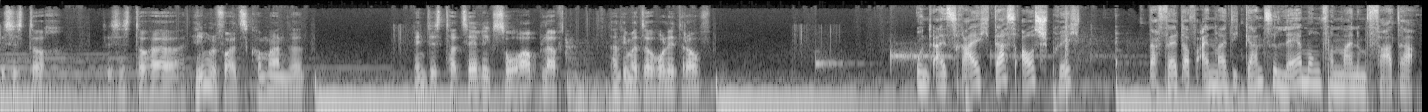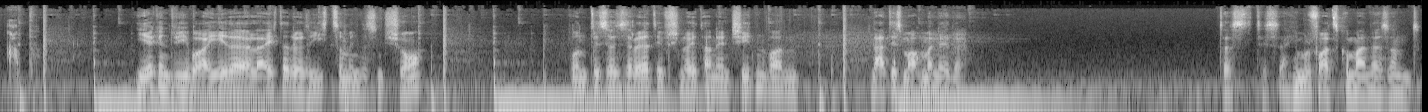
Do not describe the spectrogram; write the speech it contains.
Das ist doch, das ist doch ein Himmelfahrtskommando. Wenn das tatsächlich so abläuft, dann gehen wir da alle drauf. Und als Reich das ausspricht, da fällt auf einmal die ganze Lähmung von meinem Vater ab. Irgendwie war jeder erleichtert, also ich zumindest schon. Und das ist relativ schnell dann entschieden worden, nein, das machen wir nicht. Dass das ein Himmelfahrtskommando ist und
